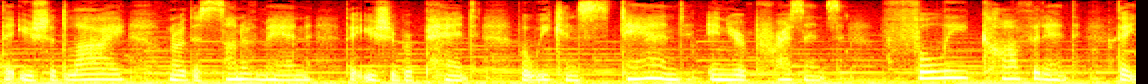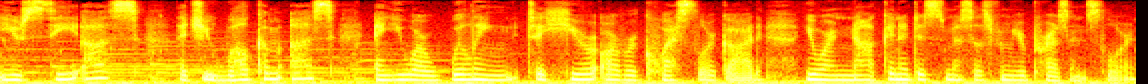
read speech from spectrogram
that you should lie, nor the son of man that you should repent, but we can stand in your presence fully confident that you see us, that you welcome us, and you are willing to hear our requests, Lord God. You are not going to dismiss us from your presence, Lord.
